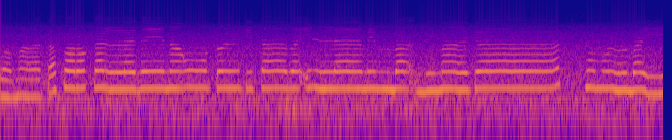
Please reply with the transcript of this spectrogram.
وما تفرق الذين أوتوا الكتاب إلا من بعد ما جاءتهم البينة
